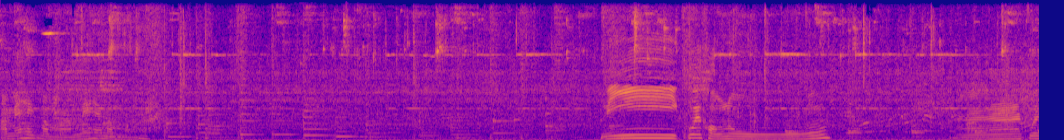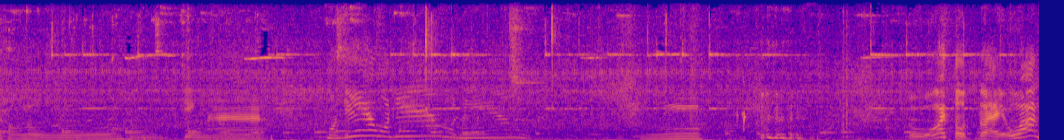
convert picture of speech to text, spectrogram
อะไม่ให้มามาไม่ให้มามานี่กล้วยของหนูอ่ากล้วยของหนูเก่งมาก หมดแล้วหมดแล้ว โอ้ยตดด้วยไอ้อ้วน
